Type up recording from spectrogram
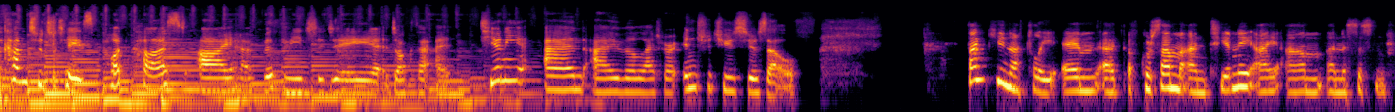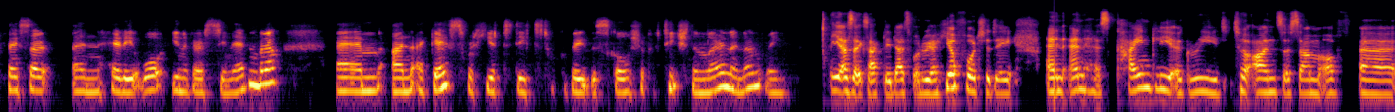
Welcome to today's podcast. I have with me today Dr. Anne Tierney, and I will let her introduce yourself. Thank you, Natalie. Um, uh, of course, I'm Anne Tierney. I am an assistant professor in Heriot Watt University in Edinburgh. Um, and I guess we're here today to talk about the Scholarship of Teaching and Learning, aren't we? Yes, exactly. That's what we are here for today. And Anne has kindly agreed to answer some of uh,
